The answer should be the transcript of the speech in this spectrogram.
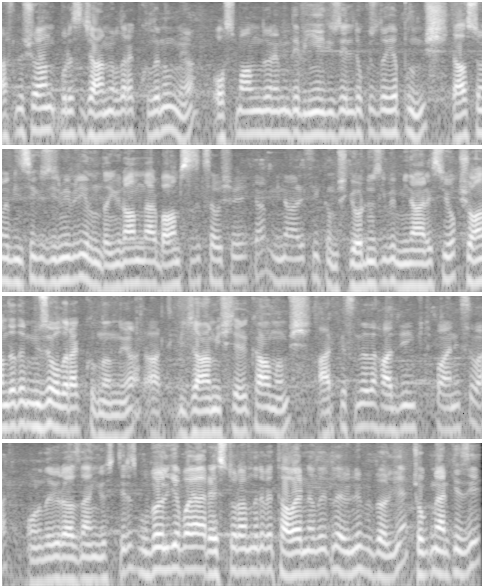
Aslında şu an burası cami olarak kullanılmıyor. Osmanlı döneminde 1759'da yapılmış. Daha sonra 1821 yılında Yunanlar bağımsızlık savaşı verirken minaresi yıkılmış. Gördüğünüz gibi minaresi yok. Şu anda da müze olarak kullanılıyor. Artık bir cami işlevi kalmamış. Arkasında da Hadrian Kütüphanesi var. Onu da birazdan gösteririz. Bu bölge bayağı restoranları ve tavernalarıyla ünlü bir bölge. Çok merkezi.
